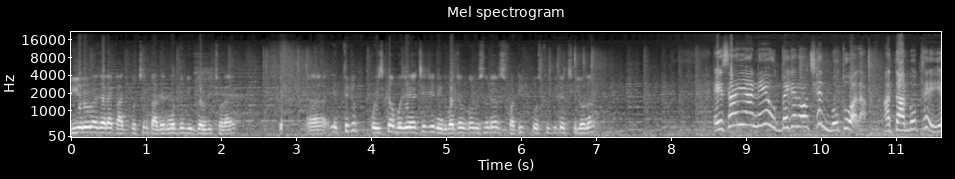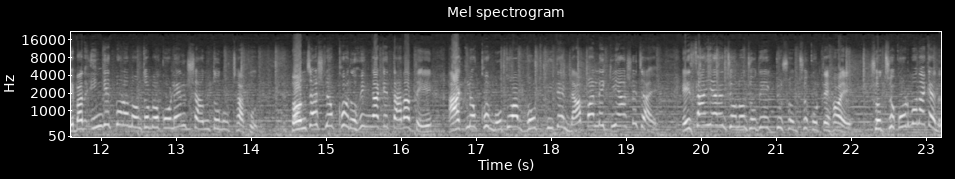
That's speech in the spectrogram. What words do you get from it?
বিএলওরা যারা কাজ করছেন তাদের মধ্যে বিভ্রান্তি ছড়ায়। এর থেকে পরিষ্কার বোঝা যাচ্ছে যে নির্বাচন কমিশনের সঠিক প্রস্তুতিটা ছিল না। এসআইআর নিয়ে উদ্বেগে রয়েছেন মতুয়ারা। আর তার মধ্যে এবার ইঙ্গিতপূর্ণ মন্তব্য করলেন শান্তনু ঠাকুর। পঞ্চাশ লক্ষ রোহিঙ্গাকে তাড়াতে এক লক্ষ মতুয়া ভোট দিতে না পারলে কি আসে যায়? এসআইআর জন্য যদি একটু সহ্য করতে হয়, সহ্য করব না কেন?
